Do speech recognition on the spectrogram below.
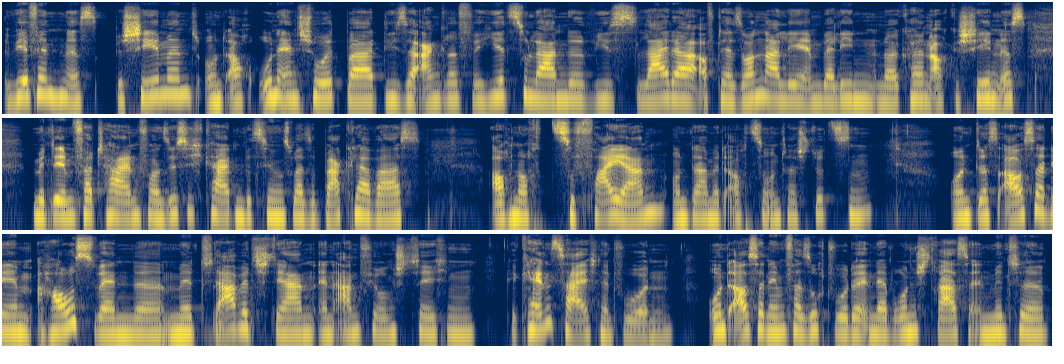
Wir finden es beschämend und auch unentschuldbar, diese Angriffe hierzulande, wie es leider auf der Sonnenallee in Berlin-Neukölln auch geschehen ist, mit dem Verteilen von Süßigkeiten beziehungsweise Baklawas auch noch zu feiern und damit auch zu unterstützen und dass außerdem Hauswände mit Davidstern in Anführungsstrichen gekennzeichnet wurden und außerdem versucht wurde, in der Brunnenstraße in Mitte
